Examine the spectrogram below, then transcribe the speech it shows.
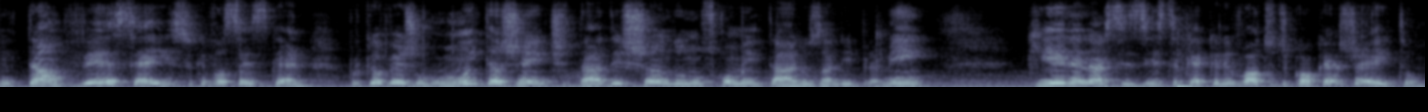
Então, vê se é isso que vocês querem, porque eu vejo muita gente tá deixando nos comentários ali para mim que ele é narcisista e quer que ele volte de qualquer jeito.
